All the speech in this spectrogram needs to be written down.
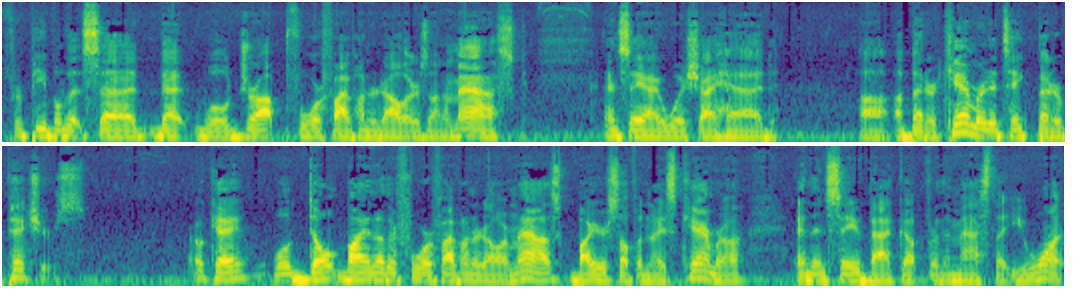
for people that said that will drop four or five hundred dollars on a mask and say, "I wish I had uh, a better camera to take better pictures." Okay, well, don't buy another four or five hundred dollar mask. Buy yourself a nice camera and then save back up for the mask that you want.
